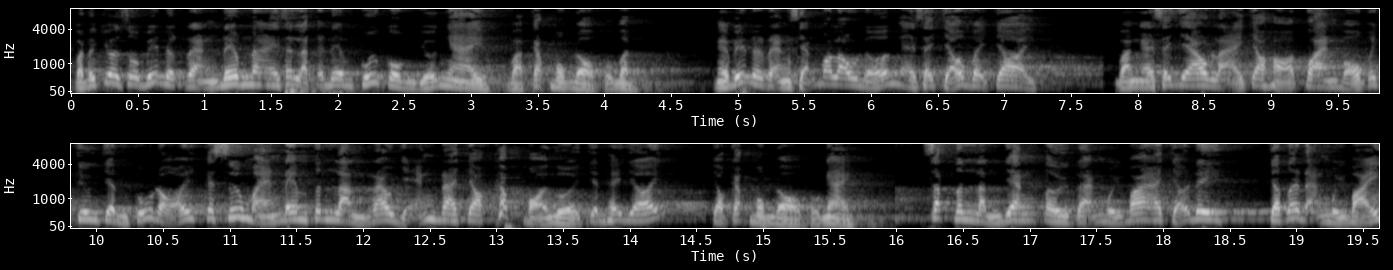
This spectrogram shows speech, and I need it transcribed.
Và Đức Chúa Giêsu biết được rằng đêm nay sẽ là cái đêm cuối cùng giữa Ngài và các môn đồ của mình. Ngài biết được rằng chẳng bao lâu nữa Ngài sẽ trở về trời và Ngài sẽ giao lại cho họ toàn bộ cái chương trình cứu rỗi, cái sứ mạng đem tin lành rao giảng ra cho khắp mọi người trên thế giới cho các môn đồ của Ngài. Sách tin lành văn từ đoạn 13 trở đi cho tới đoạn 17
